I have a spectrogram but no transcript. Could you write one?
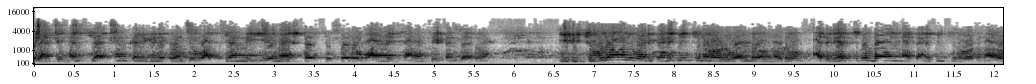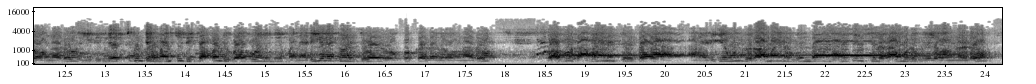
ఇలాంటి మంచి అర్థం కలిగినటువంటి వాక్యాన్ని ఏ మాస్టర్ చెప్పారో వాడిని ధ్యానం చేయటం కాదు. ఇది చెబుదామని వాడికి అనిపించిన వాడు వాళ్ళలో ఉన్నాడు. అది నేర్చుకుందామని నాకు అనిపించిన వాడు నాలో ఉన్నాడు. ఇది నేర్చుకుంటే మంచిది. చెప్పండి బాబు అని మిమ్మల్ని అడిగినటువంటి వాడు ఒక్కొక్కళ్ళలో ఉన్నాడు. బాబు రామాయణం చెబుతారా? అని అడిగే ముందు రామాయణం విందామని అనిపించిన రాముడు మీలో ఉన్నాడు.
